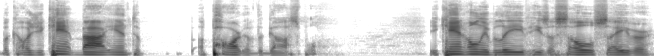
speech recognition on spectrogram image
because you can't buy into a part of the gospel. You can't only believe He's a soul saver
